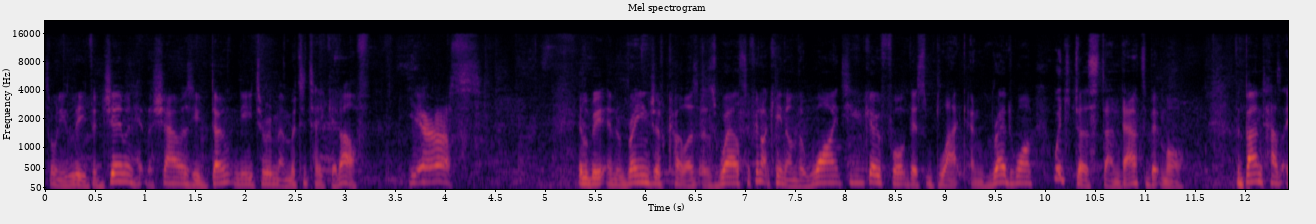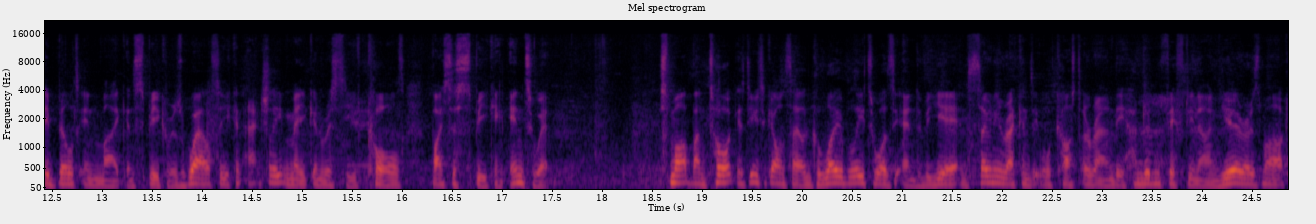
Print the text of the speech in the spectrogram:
so when you leave the gym and hit the showers you don't need to remember to take it off. Yes! It'll be in a range of colours as well, so if you're not keen on the white, you can go for this black and red one, which does stand out a bit more. The band has a built-in mic and speaker as well, so you can actually make and receive calls by just speaking into it. SmartBand Talk is due to go on sale globally towards the end of the year and Sony reckons it will cost around the 159 euros mark,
